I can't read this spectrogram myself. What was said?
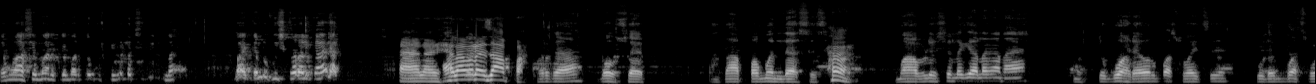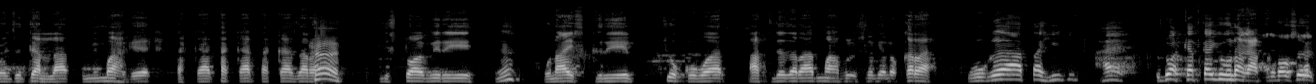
त्यामुळे अशा बारक्या बारक्या गोष्टीकडे लक्ष दिलं ना बायकांना खुश करायला काय लागतं? नाही ह्याला म्हणायचं आप्पा. बरं का भाऊसाहेब आता आप्पा म्हणलं असंच. हा. महाबळेश्वरला गेला का नाही? मस्त घोड्यावर बसवायचं पुढे बसवायचं त्यांना. तुम्ही मागे टक्का टक्का टक्का जरा हा. स्ट्रॉबेरी पुन्हा आईस्क्रीम चोकोबार आतलं जरा महाबळेश्वर गेलो करा. उग आता ही जी आहे डोक्यात काय घेऊ नका आणि भाऊसाहेब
